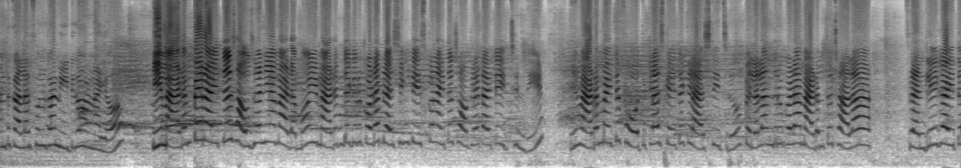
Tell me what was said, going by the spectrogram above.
ఎంత కలర్ఫుల్గా నీట్గా ఉన్నాయో. ఈ మేడం పేరు అయితే సౌజన్య మేడం ఈ మేడం దగ్గర కూడా బ్లెస్సింగ్ తీసుకొని అయితే చాక్లెట్ అయితే ఇచ్చింది. ఈ మేడం అయితే ఫోర్త్ క్లాస్కి అయితే క్లాస్ టీచరు. పిల్లలందరూ కూడా మేడంతో చాలా ఫ్రెండ్లీగా అయితే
